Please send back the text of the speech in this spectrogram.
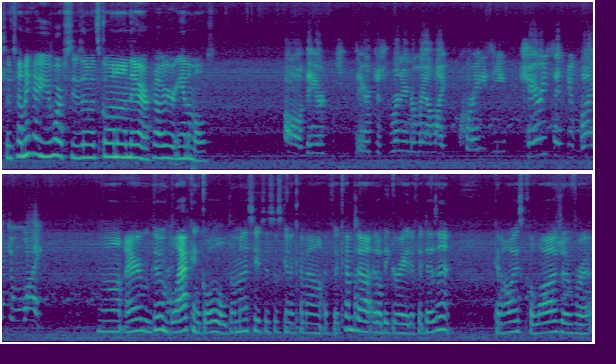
So tell me how you are, Susan. What's going on there? How are your animals? Oh, they're they're just running around like crazy. Sherry said do black and white. Well, I'm doing black and gold. I'm going to see if this is going to come out. If it comes out, it'll be great. If it doesn't, I can always collage over it.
